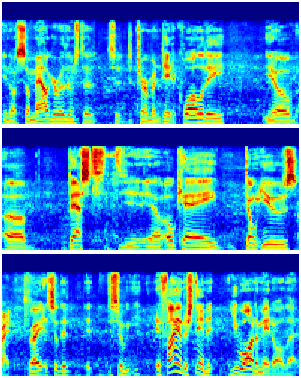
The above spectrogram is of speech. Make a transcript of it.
you know, some algorithms to, to determine data quality, you know, uh, best, you know, okay, don't use, right? Right. So that, it, so if I understand it, you automate all that.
